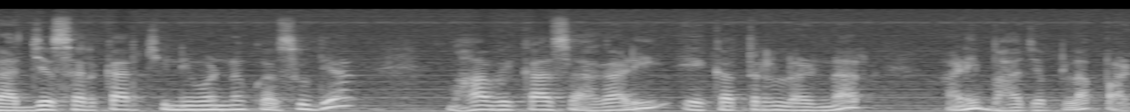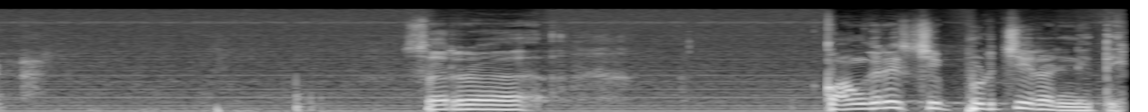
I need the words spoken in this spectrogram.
राज्य सरकारची निवडणूक असू द्या महाविकास आघाडी एकत्र लढणार आणि भाजपला पाडणार. सर काँग्रेसची पुढची रणनीती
